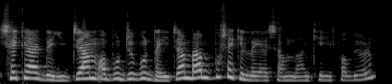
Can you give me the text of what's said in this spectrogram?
şeker de yiyeceğim, abur cubur da yiyeceğim. Ben bu şekilde yaşamdan keyif alıyorum.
